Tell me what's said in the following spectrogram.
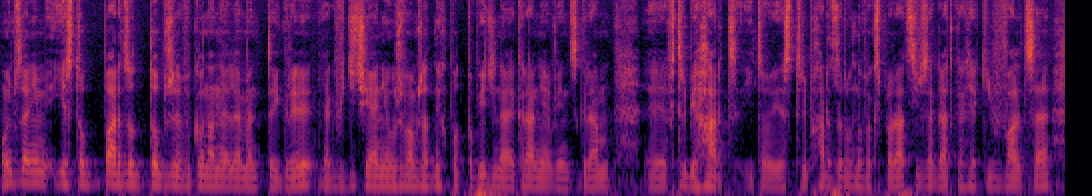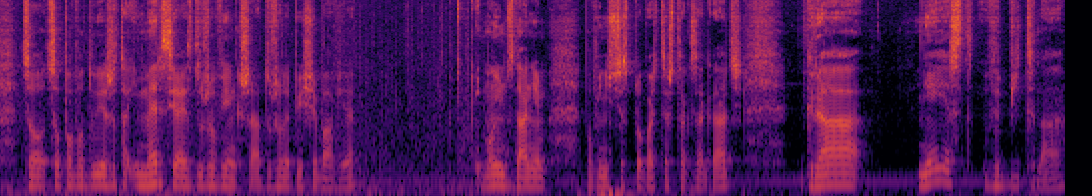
Moim zdaniem jest to bardzo dobrze wykonany element tej gry. Jak widzicie, ja nie używam żadnych podpowiedzi na ekranie, więc gram e, w trybie hard i to jest tryb hard zarówno w eksploracji, w zagadkach, jak i w walce, co, co powoduje, że ta imersja jest dużo większa, dużo lepiej się bawię. I moim zdaniem powinniście spróbować też tak zagrać. Gra nie jest wybitna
